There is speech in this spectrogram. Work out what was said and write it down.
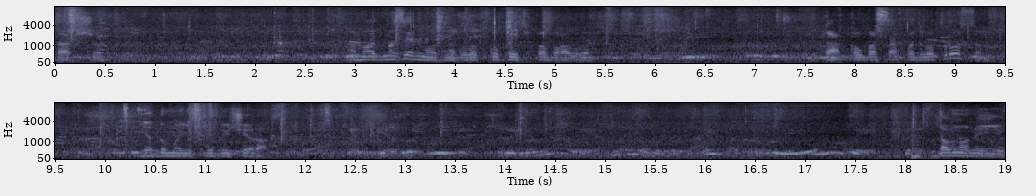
так що на мадмазель можна було б купити побалувати. Так, ковбаса під вопросом. Я думаю, в следующий раз. Давно не їв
